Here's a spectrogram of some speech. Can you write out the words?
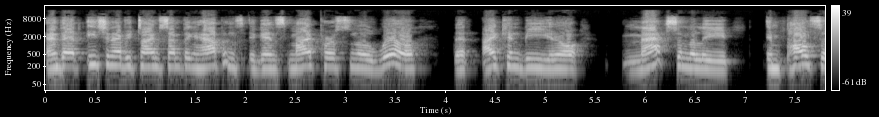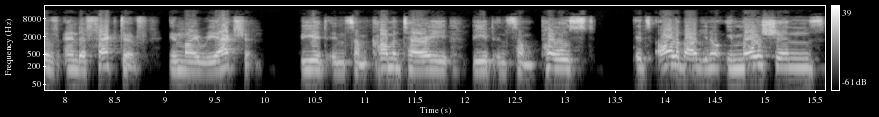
and that each and every time something happens against my personal will that i can be you know maximally impulsive and effective in my reaction be it in some commentary be it in some post. It's all about you know emotions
